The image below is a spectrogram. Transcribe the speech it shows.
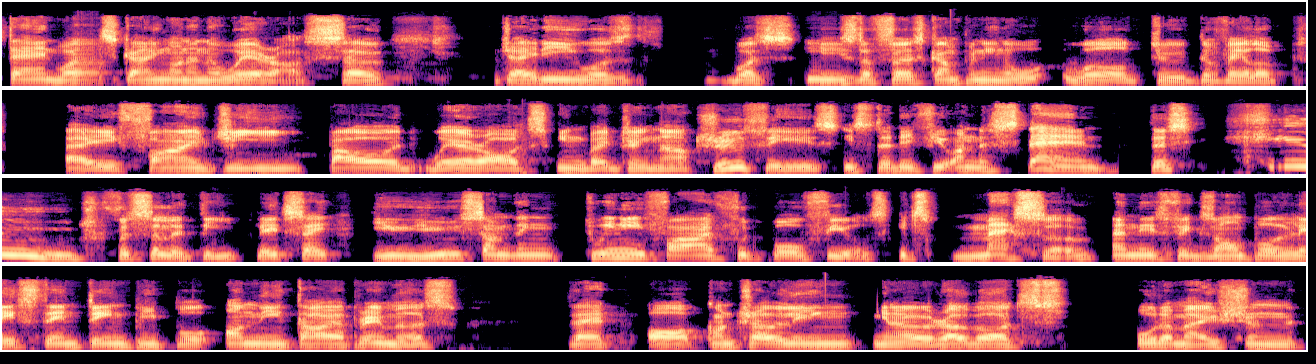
stand what's going on in a warehouse. So JD was was is the first company in the world to develop a 5G powered warehouse in Beijing. Now, truth is, is that if you understand this huge facility, let's say you use something 25 football fields, it's massive. And there's, for example, less than 10 people on the entire premise that are controlling, you know, robots, automation.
